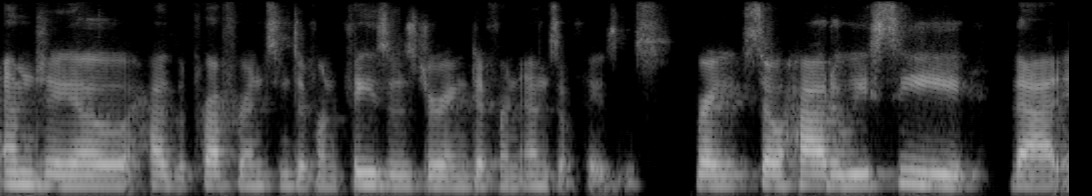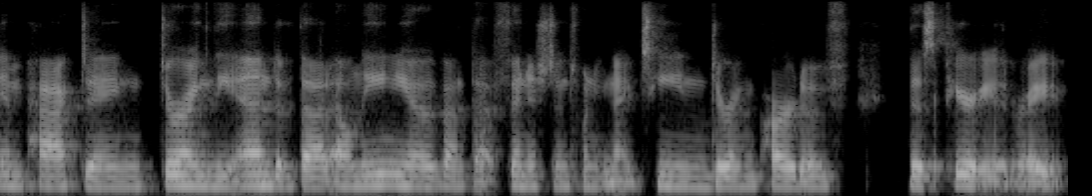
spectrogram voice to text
MJO has a preference in different phases during different ENSO phases, right? So how do we see that impacting during the end of that El Nino event that finished in twenty nineteen during part of this period, right?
